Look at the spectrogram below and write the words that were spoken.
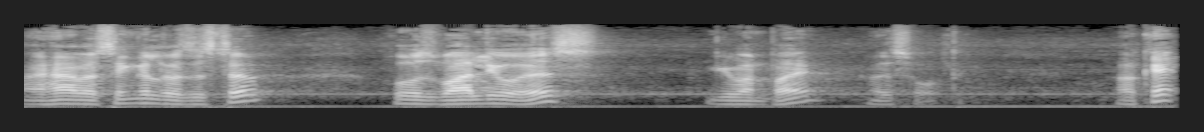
I have a single resistor whose value is given by this whole thing. Okay.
